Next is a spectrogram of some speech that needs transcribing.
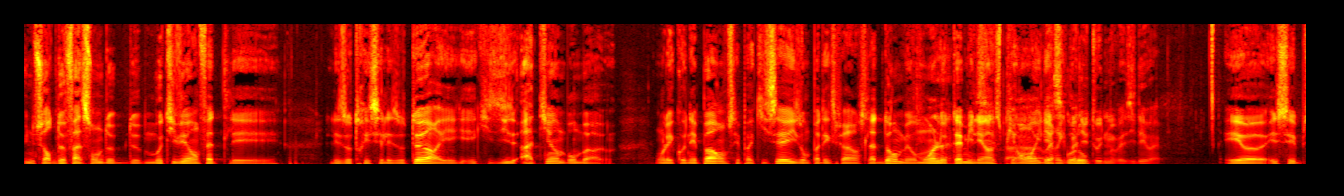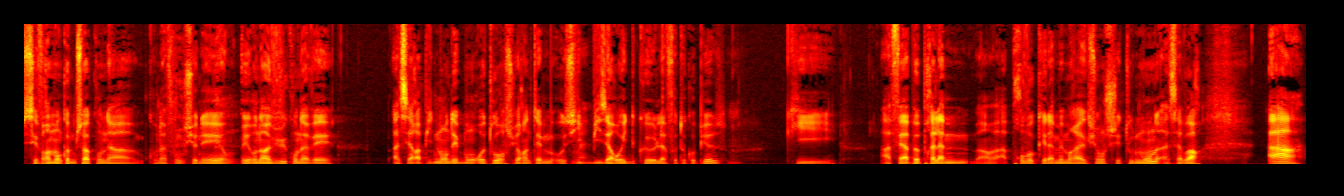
une sorte de façon de, de, motiver en fait les, les autrices et les auteurs et, qui se disent ah tiens bon bah on les connaît pas, on sait pas qui c'est, ils ont pas d'expérience là-dedans, mais au moins le thème il est, inspirant, il est rigolo. C'est pas du tout une mauvaise idée, ouais. Et, euh, et c'est vraiment comme ça qu'on a, qu'on a fonctionné. Et on a vu qu'on avait assez rapidement des bons retours sur un thème aussi bizarroïde que la photocopieuse, mm. qui a fait à peu près la, a provoqué la même réaction chez tout le monde, à savoir ah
